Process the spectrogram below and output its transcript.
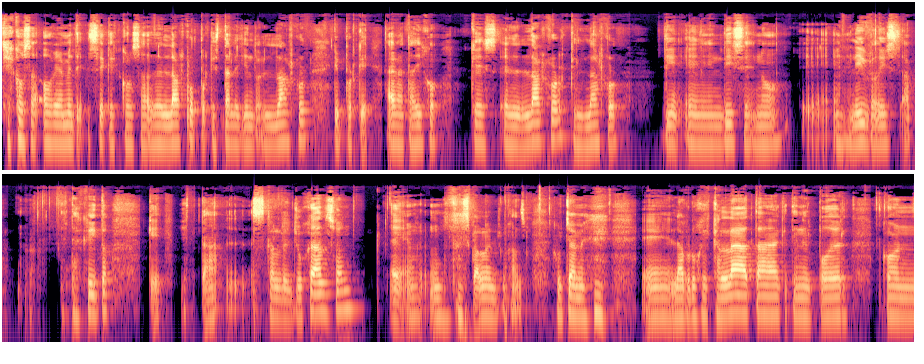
que es cosa, obviamente sé que es cosa del Darkhold porque está leyendo el Darkhold y porque Agatha dijo que es el Darkhold, que el Darkhold eh, dice, no, eh, en el libro ah, está escrito que está Scarlett Johansson, eh, Scarlett Johansson, escúchame, eh, la bruja escarlata que tiene el poder con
